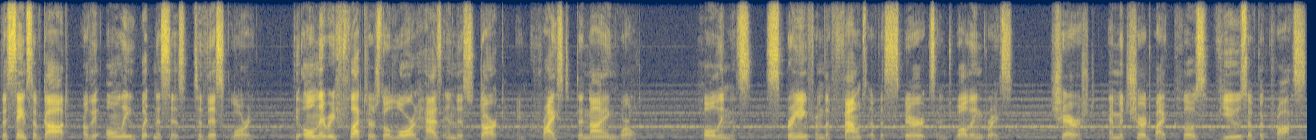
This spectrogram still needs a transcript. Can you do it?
The saints of God are the only witnesses to this glory, the only reflectors the Lord has in this dark and Christ denying world. Holiness, springing from the fount of the Spirit's indwelling grace, cherished and matured by close views of the cross,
